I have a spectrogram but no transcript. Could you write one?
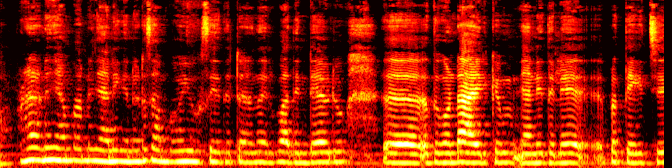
അപ്പോഴാണ് ഞാൻ പറഞ്ഞു ഞാൻ ഇങ്ങനെ ഒരു സംഭവം യൂസ് ചെയ്തിട്ടാണ്. ചിലപ്പോൾ അതിന്റെ ഒരു ഇതുകൊണ്ടായിരിക്കും ഞാൻ ഇതിൽ പ്രത്യേകിച്ച്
